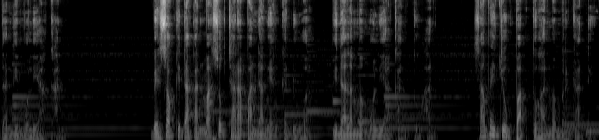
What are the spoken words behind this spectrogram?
dan dimuliakan. Besok kita akan masuk cara pandang yang kedua di dalam memuliakan Tuhan. Sampai jumpa, Tuhan memberkati.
